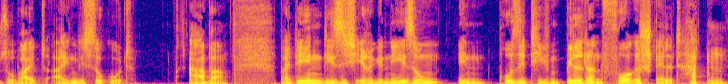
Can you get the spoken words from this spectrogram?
Soweit eigentlich so gut. Aber bei denen, die sich ihre Genesung in positiven Bildern vorgestellt hatten,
